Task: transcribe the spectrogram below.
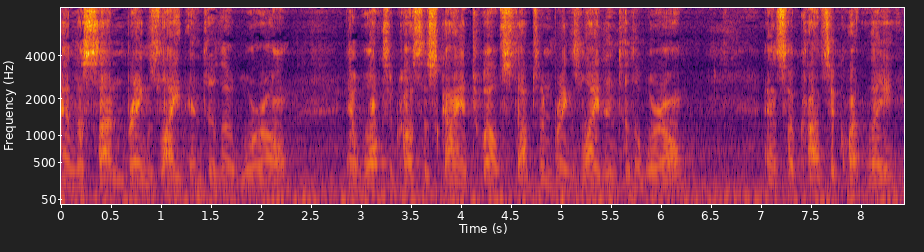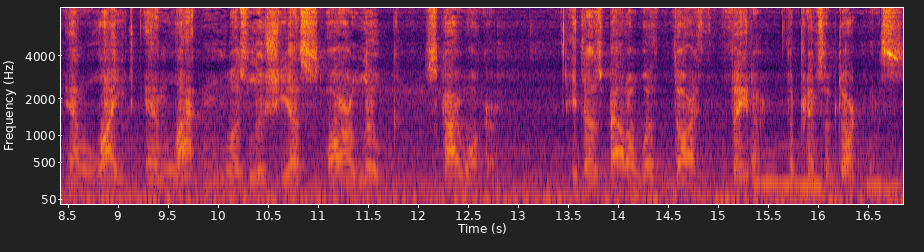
And the sun brings light into the world. It walks across the sky in 12 steps and brings light into the world. And so, consequently, and light in Latin was Lucius or Luke Skywalker. He does battle with Darth Vader, the Prince of Darkness.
